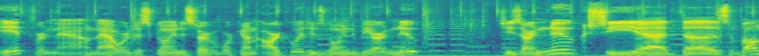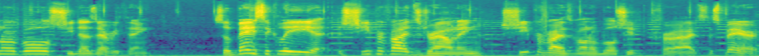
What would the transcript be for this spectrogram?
it for now. Now we're just going to start working on Arcueid, who's going to be our nuke. She's our nuke. She uh, does vulnerable. She does everything. So basically, she provides drowning. She provides vulnerable. She provides despair.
